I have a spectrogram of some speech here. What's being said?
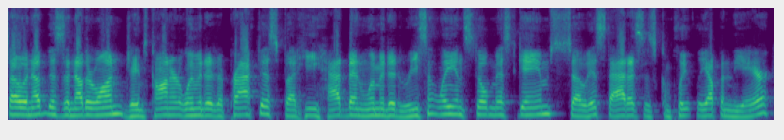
So this is another one. James Conner limited at practice, but he had been limited recently and still missed games. So his status is completely up in the air.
